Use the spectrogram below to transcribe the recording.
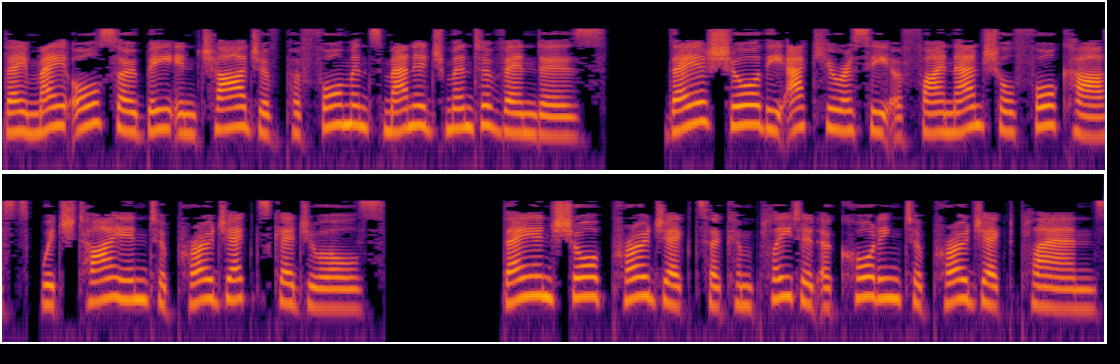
They may also be in charge of performance management of vendors. They assure the accuracy of financial forecasts, which tie into project schedules. They ensure projects are completed according to project plans.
